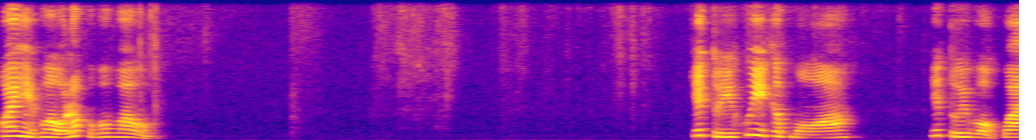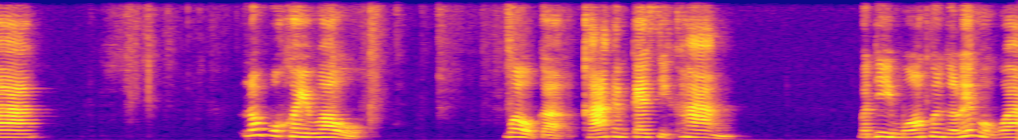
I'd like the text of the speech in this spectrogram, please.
อ้อยให้เบาแล้วก็บ่เบายายตุ๋ยคุยกับหมอยายตุ๋ยบอกว่าเราบ่ค่อยเว้า เว้ากับขากันไกลสีข้างบัดนี้หมอเพิ่นก็เลยบอกว่า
